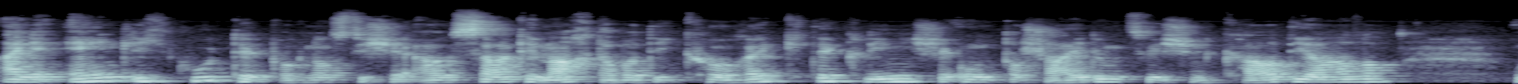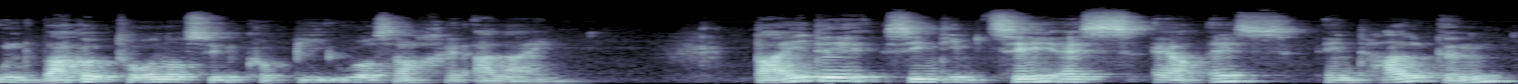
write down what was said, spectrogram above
Eine ähnlich gute prognostische Aussage macht aber die korrekte klinische Unterscheidung zwischen kardialer und vagotoner Synkopieursache allein. Beide sind im CSRS enthalten,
